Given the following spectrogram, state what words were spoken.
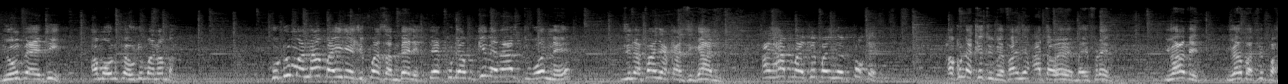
ndio umpe ID ama unipe huduma namba. Huduma namba ile ilikuwa za mbele, they could have given us tuone zinafanya kazi gani. I have my paper in my pocket. Hakuna kitu imefanya, hata wewe my friend, you have it, you have a paper.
